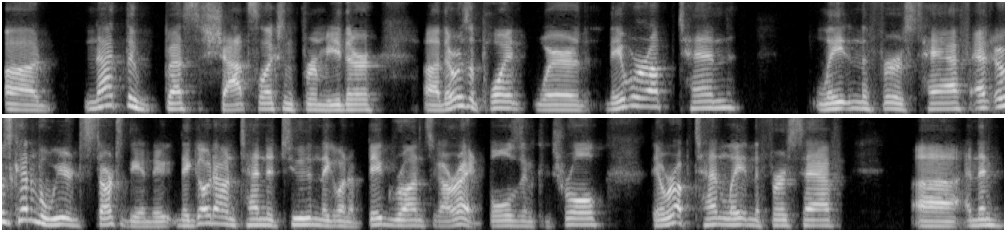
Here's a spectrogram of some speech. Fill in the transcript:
uh, not the best shot selection for him either. Uh, there was a point where they were up ten late in the first half, and it was kind of a weird start to the end. They, they go down ten to two, then they go on a big run. It's like all right, Bulls in control. They were up ten late in the first half. Uh, and then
